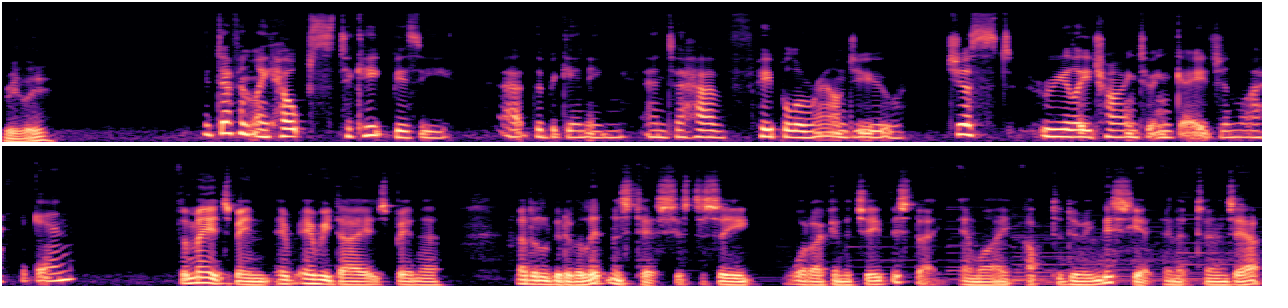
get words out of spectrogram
really. It definitely helps to keep busy at the beginning and to have people around you just really trying to engage in life again. For me, it's been every day has been a, a little bit of a litmus test just to see what I can achieve this day. Am I up to doing this yet? And it turns out,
